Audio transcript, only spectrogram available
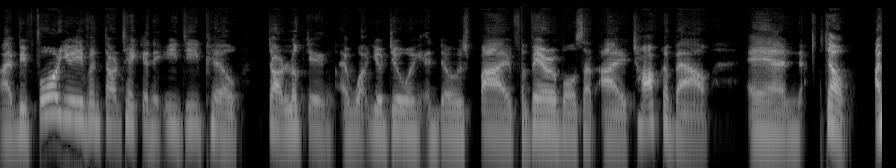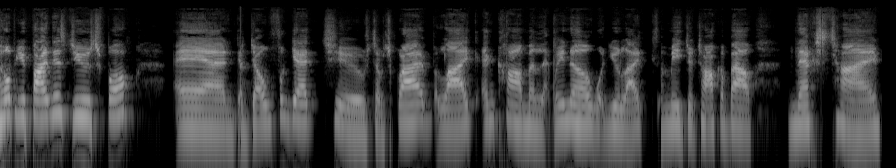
Right, before you even start taking the ED pill, start looking at what you're doing in those five variables that I talk about. And so I hope you find this useful. And don't forget to subscribe, like, and comment. Let me know what you like me to talk about next time.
